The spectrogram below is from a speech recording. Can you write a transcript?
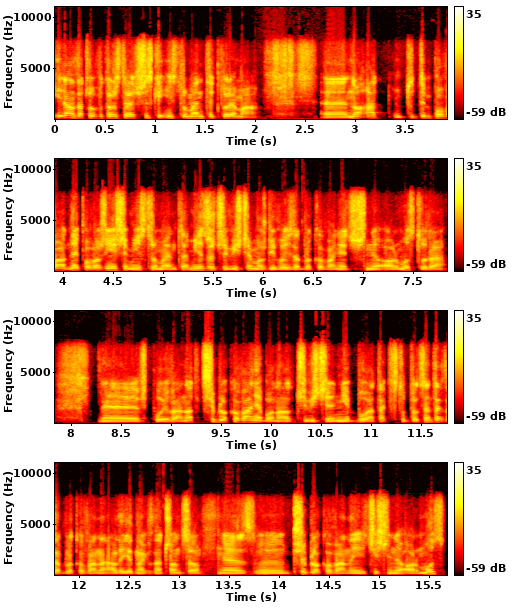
Iran zaczął wykorzystywać wszystkie instrumenty, które ma. E, no a tym najpoważniejszym instrumentem jest rzeczywiście możliwość zablokowania ciśniny Ormus, która e, wpływa, no przyblokowania, bo ona oczywiście nie była tak w 100% zablokowana, ale jednak znacząco e, przyblokowanej ciśniny Ormus,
